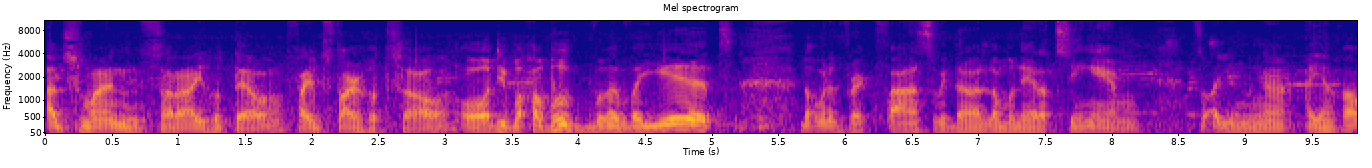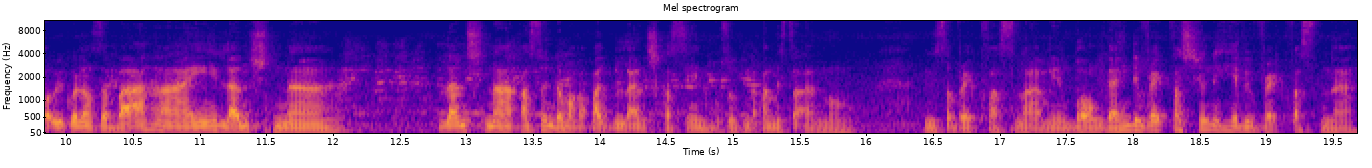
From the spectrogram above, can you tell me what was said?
Ajman Saray Hotel, 5-star hotel. O, di ba kabog mga bayits? Doon kami nag-breakfast with the Lamonera Tsingem. So, ayun nga. Ayan ka, uwi ko lang sa bahay. Lunch na. Lunch na, kaso hindi makapag-lunch kasi nabusog na kami sa ano. Yung sa breakfast namin. Bongga. Hindi breakfast yun eh. Heavy breakfast na.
